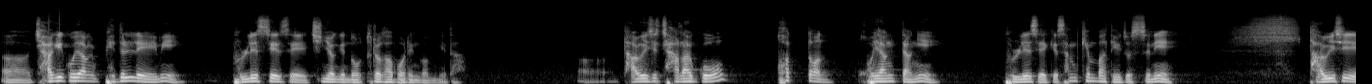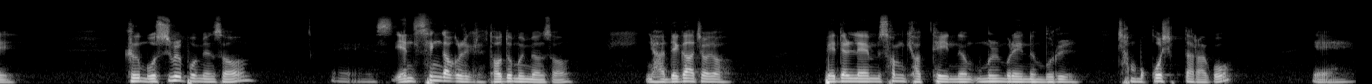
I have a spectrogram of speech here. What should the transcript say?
어, 자기 고향 베들레헴이 블레셋의 진영에 놓 들어가 버린 겁니다. 어, 다윗이 자라고 컸던 고향 땅이 블레셋에게 삼킨 바 되어졌으니 다윗이 그 모습을 보면서 옛 생각을 더듬으면서 야 내가 저 베들레헴 섬 곁에 있는 우물물에 있는 물을 참 먹고 싶다라고 예,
